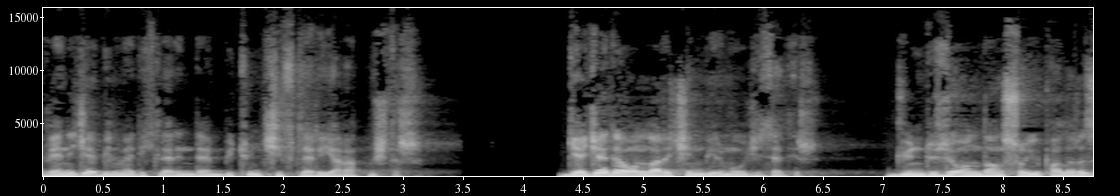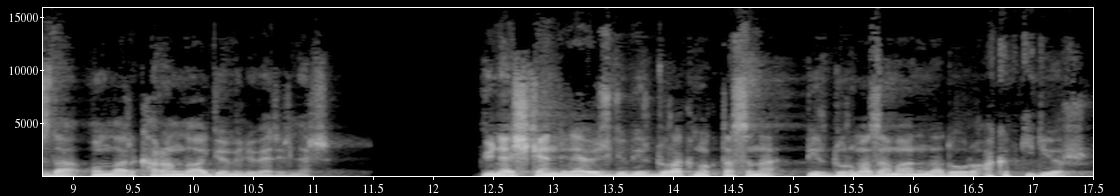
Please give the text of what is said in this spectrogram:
ve nice bilmediklerinden bütün çiftleri yaratmıştır. Gece de onlar için bir mucizedir. Gündüzü ondan soyup alırız da onlar karanlığa gömülü verirler. Güneş kendine özgü bir durak noktasına, bir durma zamanına doğru akıp gidiyor.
